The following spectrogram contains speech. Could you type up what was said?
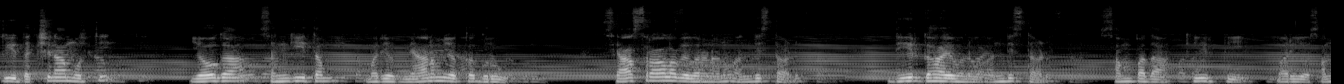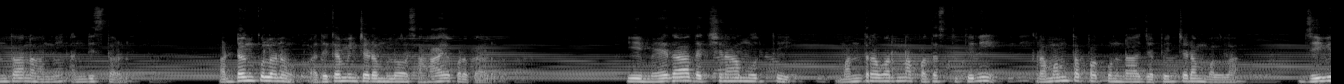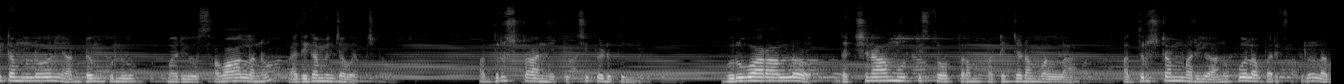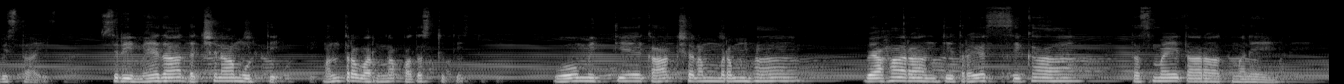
శ్రీ దక్షిణామూర్తి యోగా సంగీతం మరియు జ్ఞానం యొక్క గురువు. శాస్త్రాల వివరణను అందిస్తాడు. దీర్ఘాయువును అందిస్తాడు. సంపద కీర్తి మరియు సంతానాన్ని అందిస్తాడు. అడ్డంకులను అధిగమించడంలో సహాయపడతాడు. ఈ మేధా దక్షిణామూర్తి మంత్రవర్ణ పదస్థితిని క్రమం తప్పకుండా జపించడం వల్ల జీవితంలోని అడ్డంకులు మరియు సవాళ్ళను అధిగమించవచ్చు. అదృష్టాన్ని తెచ్చిపెడుతుంది. గురువారాల్లో దక్షిణామూర్తి స్తోత్రం పఠించడం వల్ల అదృష్టం మరియు అనుకూల పరిస్థితులు లభిస్తాయి. శ్రీ మేధా దక్షిణామూర్తి మంత్రవర్ణ పదస్థుతి ఓమిత్యేకాక్షరం బ్రహ్మ వ్యహారాంతి త్రయస్సిక తస్మై తారాత్మనే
